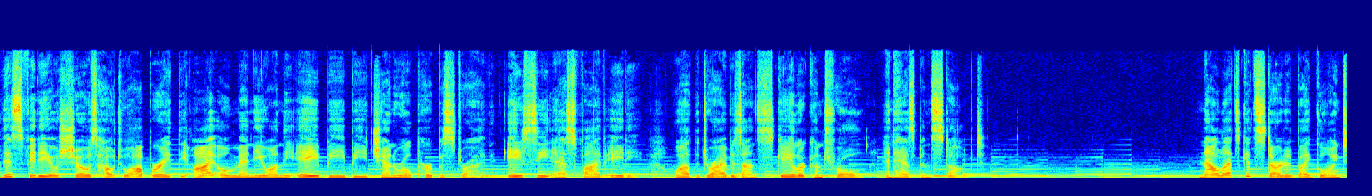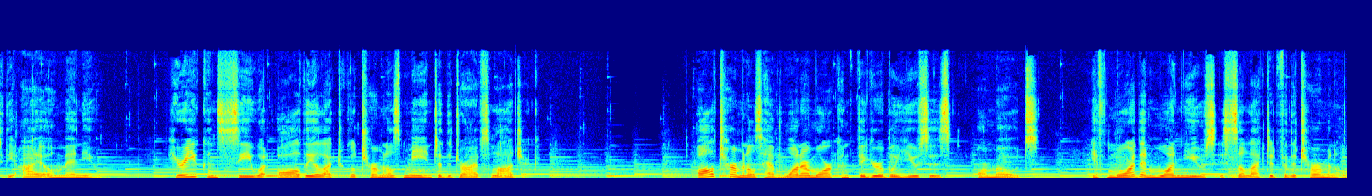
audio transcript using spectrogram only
This video shows how to operate the I.O. menu on the ABB General Purpose Drive ACS 580 while the drive is on scalar control and has been stopped. Now let's get started by going to the I.O. menu. Here you can see what all the electrical terminals mean to the drive's logic. All terminals have one or more configurable uses or modes. If more than one use is selected for the terminal,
